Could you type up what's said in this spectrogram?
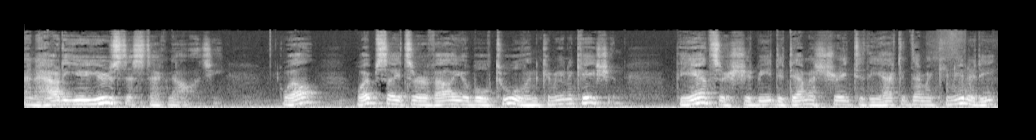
And how do you use this technology? Well, websites are a valuable tool in communication. The answer should be to demonstrate to the academic community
